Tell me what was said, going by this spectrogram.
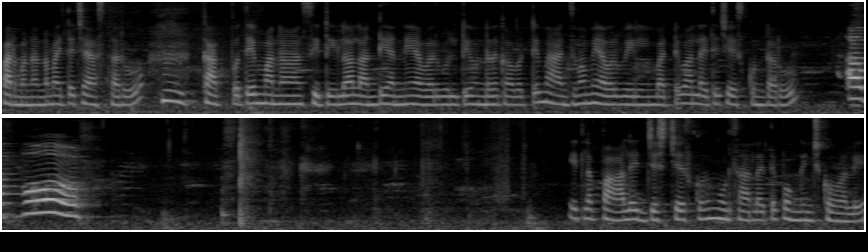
పరమాన్నం అయితే చేస్తారు. కాకపోతే మన సిటీలో అలాంటివన్నీ అవైలబిలిటీ ఉండదు కాబట్టి మ్యాక్సిమం ఎవరి వీళ్ళని బట్టి వాళ్ళు అయితే చేసుకుంటారు. అబ్బో! ఇట్లా పాలు అడ్జస్ట్ చేసుకొని మూడు సార్లు అయితే పొంగించుకోవాలి.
